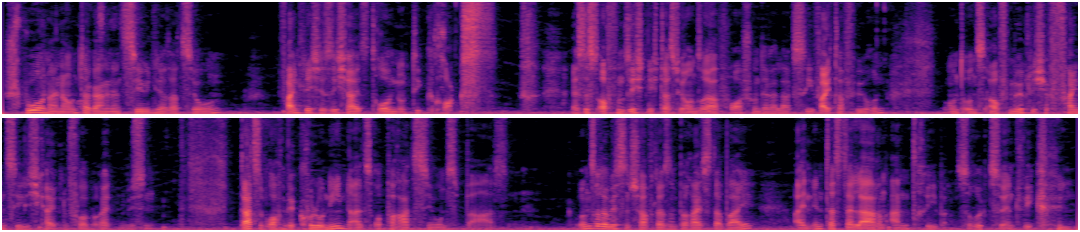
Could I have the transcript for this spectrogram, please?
Spuren einer untergangenen Zivilisation, feindliche Sicherheitsdrohnen und die Grox. Es ist offensichtlich, dass wir unsere Erforschung der Galaxie weiterführen und uns auf mögliche Feindseligkeiten vorbereiten müssen. Dazu brauchen wir Kolonien als Operationsbasen. Unsere Wissenschaftler sind bereits dabei, einen interstellaren Antrieb zurückzuentwickeln.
